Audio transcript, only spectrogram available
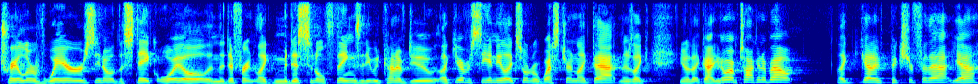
trailer of wares, you know, the snake oil and the different, like, medicinal things that he would kind of do. Like, you ever see any, like, sort of Western like that? And there's, like, you know, that guy, you know what I'm talking about? Like, you got a picture for that? Yeah?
